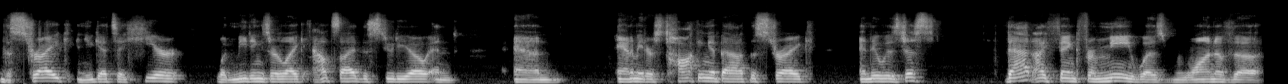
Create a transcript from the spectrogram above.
the strike and you get to hear what meetings are like outside the studio and and animators talking about the strike and it was just that I think for me was one of the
